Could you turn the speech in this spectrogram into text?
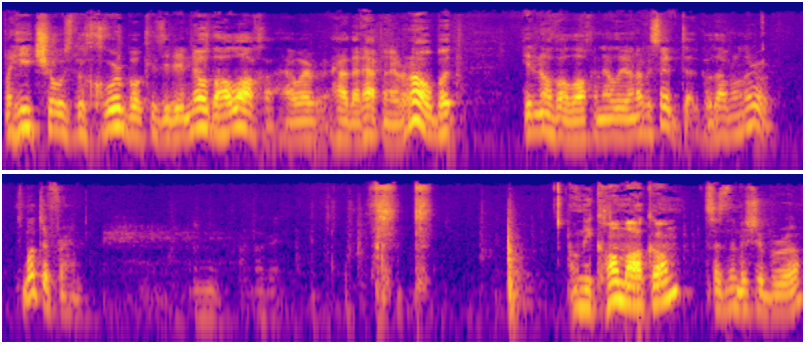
But he chose the churba because he didn't know the halacha. However, how that happened, I don't know. But he didn't know the halacha, and Eliyahu never said, "Go down on the road." It's mutter for him. Mm, Umikol makom says the Mishnah Berurah,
